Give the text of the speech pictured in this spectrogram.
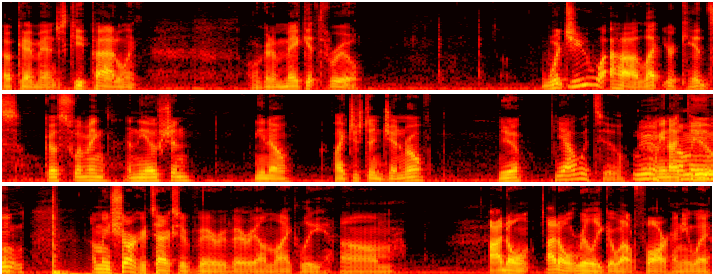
okay, man, just keep paddling. We're going to make it through. Would you uh, let your kids go swimming in the ocean? You know, like just in general? Yeah. Yeah, I would too. Yeah, I mean, I, do. I mean, shark attacks are very, very unlikely. Um, I don't, I don't really go out far anyway.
